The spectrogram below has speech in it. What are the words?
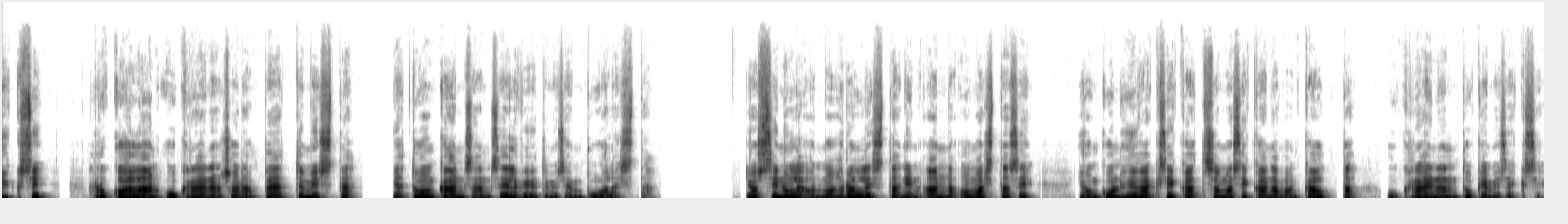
Yksi. Rukoillaan Ukrainan sodan päättymistä ja tuon kansan selviytymisen puolesta. Jos sinulle on mahdollista, niin anna omastasi jonkun hyväksi katsomasi kanavan kautta Ukrainan tukemiseksi.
